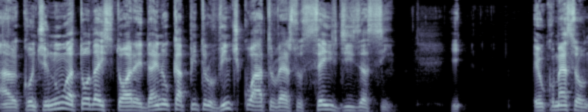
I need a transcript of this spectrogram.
uh, continua toda a história. E daí no capítulo 24, verso 6, diz assim. Eu começo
